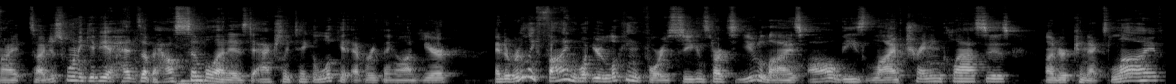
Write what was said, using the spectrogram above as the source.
All right, so I just want to give you a heads up of how simple that is to actually take a look at everything on here and to really find what you're looking for so you can start to utilize all these live training classes under Connect Live,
